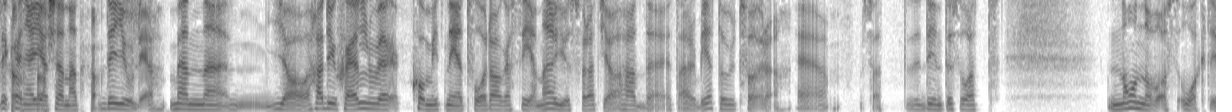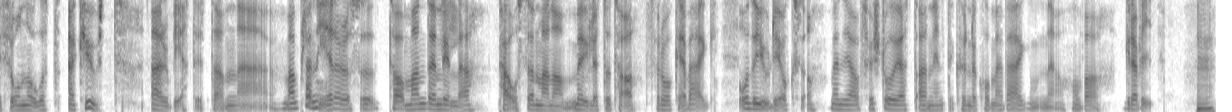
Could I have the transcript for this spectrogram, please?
Det kan jag erkänna att det gjorde jag. Men eh, jag hade ju själv kommit ner två dagar senare just för att jag hade ett arbete att utföra. Eh, Så att det är inte så att någon av oss åkte ifrån något akut arbete utan eh, man planerar och så tar man den lilla pausen man har möjlighet att ta för att åka iväg. Och det gjorde jag också. Men jag förstår ju att Ann inte kunde komma iväg när hon var gravid. Mm.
